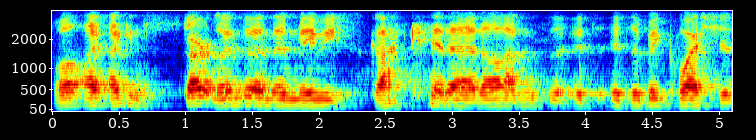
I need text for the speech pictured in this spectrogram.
Well, I can start, Linda, and then maybe Scott can add on. It's a big question.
